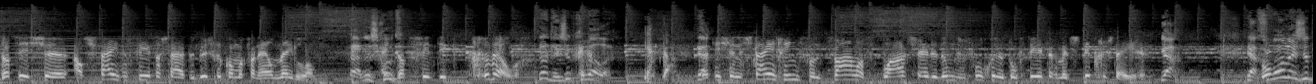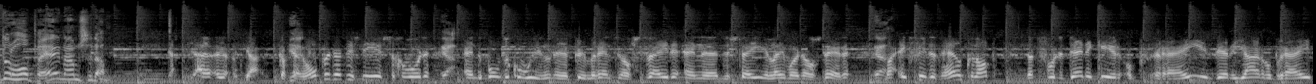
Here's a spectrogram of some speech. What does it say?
Dat is als 45ste uit de bus gekomen van heel Nederland. Ja, dat is goed. En dat vind ik geweldig. Dat is ook geweldig. Ja, het is een stijging van 12 plaatsen en dat noemden ze vroeger de top 40 met stip gestegen. Ja. Ja, gewonnen is het door Hoppen, hè, in Amsterdam. Ja, eh, eh, ja Café Hoppen, dat is de eerste geworden. En de Bontekoe in uh, Purmerend als tweede en eh, de Stee in Leeuwarden als derde. Maar ik vind het heel knap dat voor de derde keer op rij, het derde jaar op rij,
